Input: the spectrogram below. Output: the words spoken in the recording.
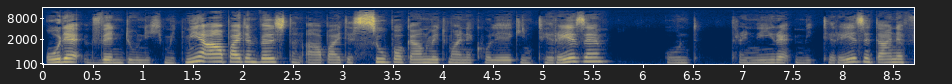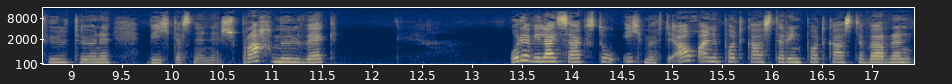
Oder wenn du nicht mit mir arbeiten willst, dann arbeite super gern mit meiner Kollegin Therese und Trainiere mit Therese deine Fühltöne, wie ich das nenne, Sprachmüll weg. Oder vielleicht sagst du, ich möchte auch eine Podcasterin, Podcaster werden.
